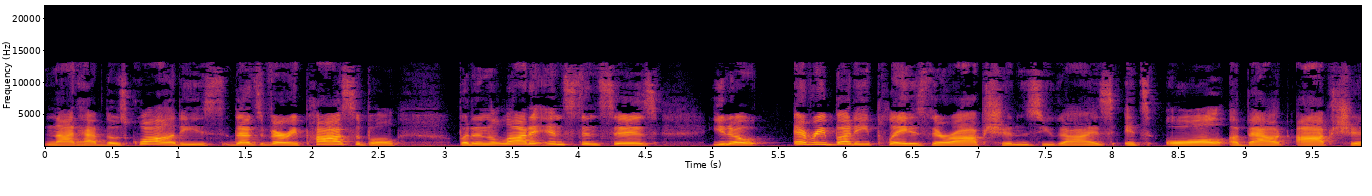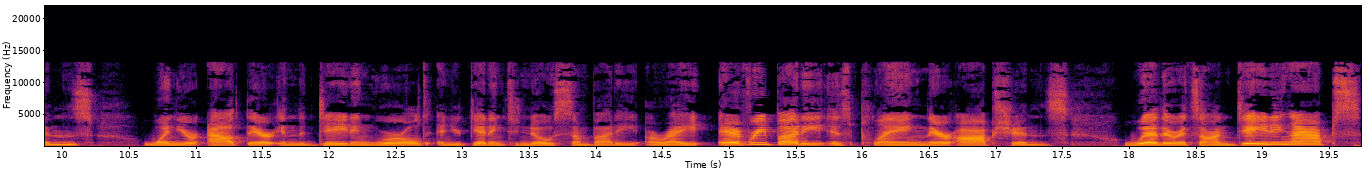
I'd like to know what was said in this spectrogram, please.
not have those qualities. That's very possible, but in a lot of instances, you know, everybody plays their options, you guys. It's all about options when you're out there in the dating world and you're getting to know somebody, all right? Everybody is playing their options, whether it's on dating apps,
